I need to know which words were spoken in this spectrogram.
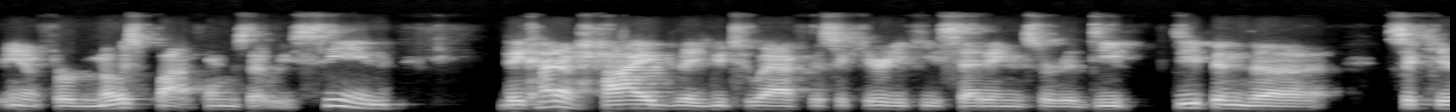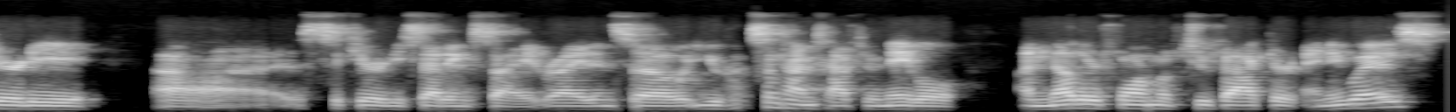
you know, for most platforms that we've seen, they kind of hide the U2F, the security key settings, sort of deep deep in the security uh, security setting site, right? And so you sometimes have to enable another form of two factor, anyways,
